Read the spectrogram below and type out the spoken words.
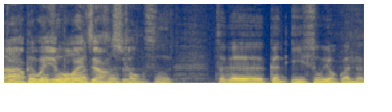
啊，特别是我儿子是从事。这个跟艺术有关的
